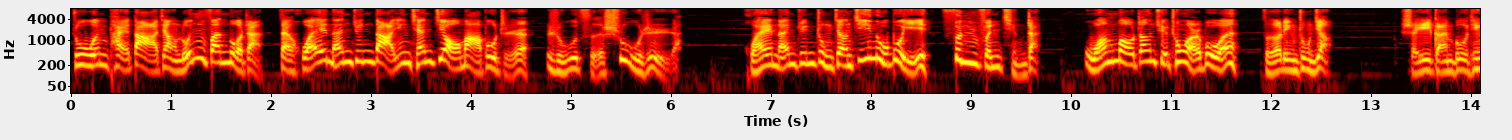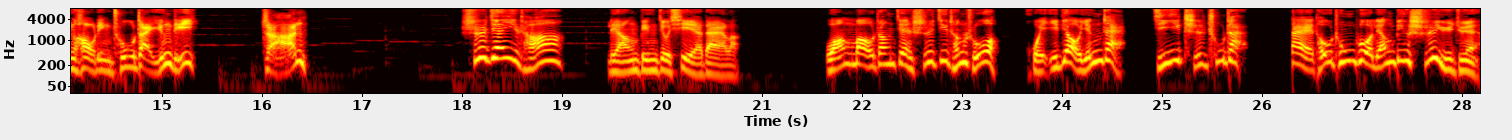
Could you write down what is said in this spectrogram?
朱温派大将轮番落战，在淮南军大营前叫骂不止，如此数日啊！淮南军众将激怒不已，纷纷请战。王茂章却充耳不闻，责令众将：“谁敢不听号令出寨迎敌，斩！”时间一长，梁兵就懈怠了。王茂章见时机成熟，毁掉营寨，疾驰出战，带头冲破梁兵十余军，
